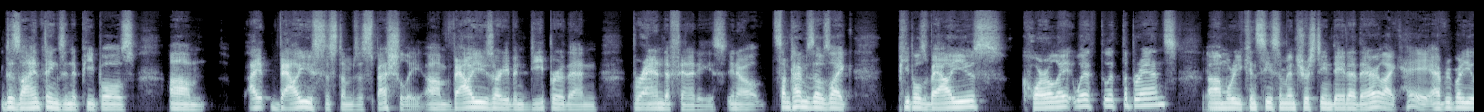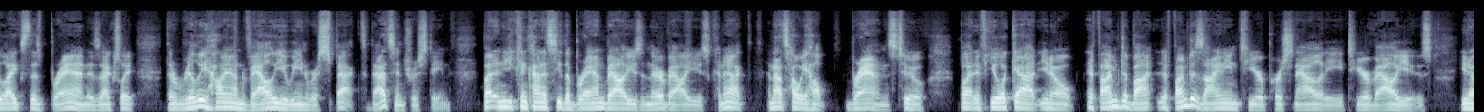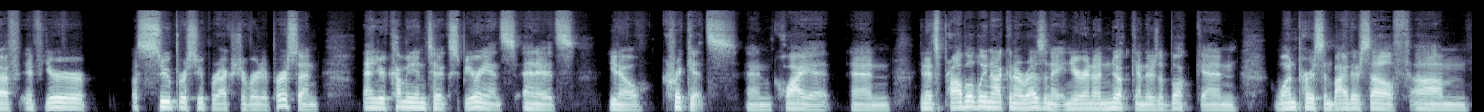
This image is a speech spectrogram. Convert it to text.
design things into people's um I, value systems especially. Um values are even deeper than brand affinities you know? Sometimes those like people's values correlate with with the brands yeah. um, where you can see some interesting data there like hey everybody who likes this brand is actually they're really high on valuing respect. That's interesting. But and you can kind of see the brand values and their values connect and that's how we help brands too. But if you look at you know if i'm de- if i'm designing to your personality to your values you know if if you're a super super extroverted person and you're coming into experience and it's you know crickets and quiet and and it's probably not going to resonate and you're in a nook and there's a book and one person by themselves um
